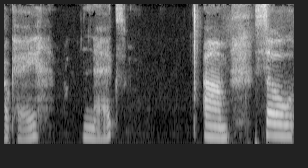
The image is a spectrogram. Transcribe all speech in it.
Okay, next. Um, so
